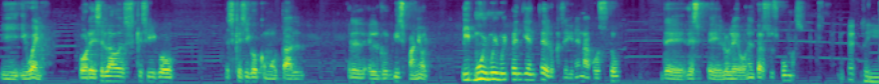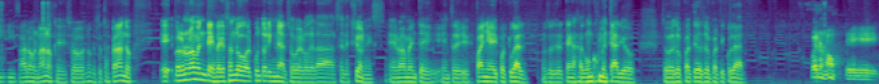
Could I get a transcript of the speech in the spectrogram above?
Y, y, bueno, por ese lado es que sigo, es que sigo como tal el, el, rugby español. Y muy, muy, muy pendiente de lo que se viene en agosto de, de, de los Leones versus Pumas. Eh, sí, claro, hermano, que eso es lo que se está esperando. Eh, pero nuevamente, regresando al punto original sobre lo de las elecciones, eh, nuevamente entre España y Portugal, no sé si tengas algún comentario sobre esos partidos en particular. Bueno, no, eh,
